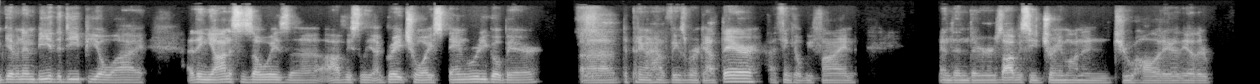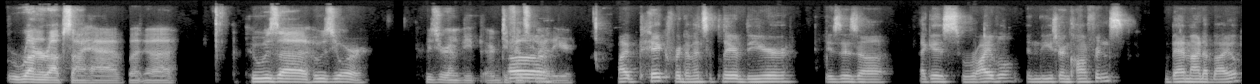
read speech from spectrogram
giving Embiid the DPOY. I think Giannis is always uh, obviously a great choice, and Rudy Gobert. Uh, depending on how things work out there, I think he'll be fine. And then there's obviously Draymond and Jrue Holiday are the other runner ups I have. But uh who's uh who's your who's your MVP or defensive uh, player of the year? My pick for defensive player of the year is his uh I guess rival in the Eastern Conference, Bam Adebayo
